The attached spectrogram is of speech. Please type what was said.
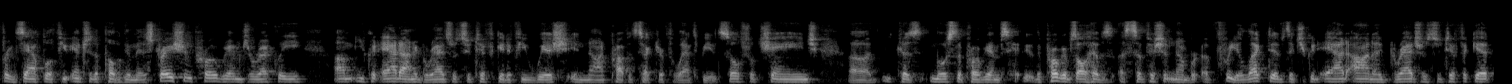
for example, if you enter the public administration program directly, um, you could add on a graduate certificate if you wish in nonprofit sector philanthropy and social change, uh, because most of the programs, the programs all have a sufficient number of free electives that you could add on a graduate certificate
